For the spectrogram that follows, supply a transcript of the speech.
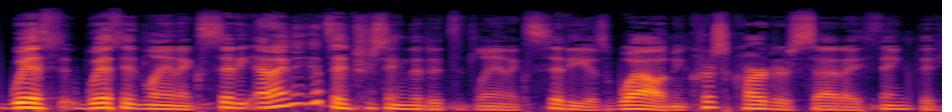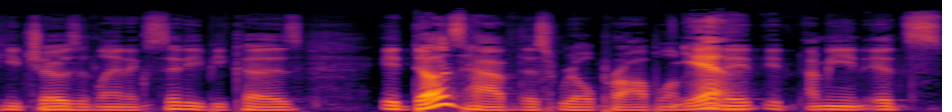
with with Atlantic City, and I think it's interesting that it's Atlantic City as well. I mean, Chris Carter said I think that he chose Atlantic City because it does have this real problem. Yeah. and it, it I mean, it's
